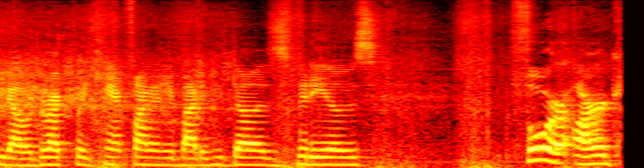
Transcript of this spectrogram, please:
you know, directly can't find anybody who does videos for ARK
